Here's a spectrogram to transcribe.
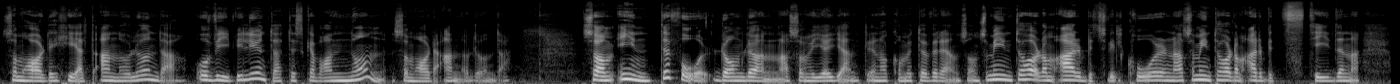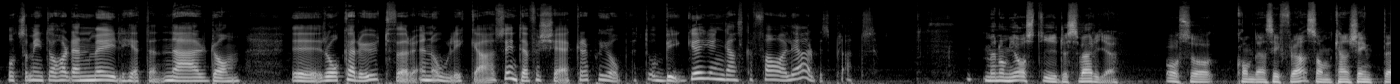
som har det helt annorlunda. Och vi vill ju inte att det ska vara någon som har det annorlunda. Som inte får de lönerna som vi egentligen har kommit överens om. Som inte har de arbetsvillkoren, som inte har de arbetstiderna och som inte har den möjligheten när de eh, råkar ut för en olycka, så inte är försäkrade på jobbet. Och bygger ju en ganska farlig arbetsplats. Men om jag styrde Sverige och så kom det en siffra som kanske inte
